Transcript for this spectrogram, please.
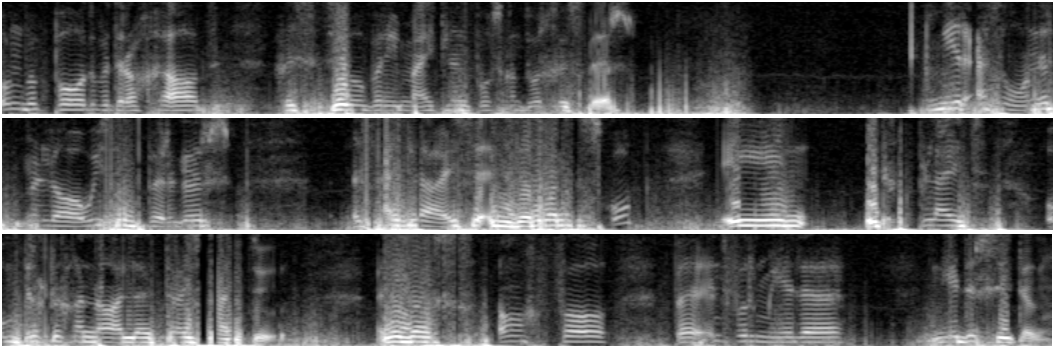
onbepaalde bedrag geld gesteel by die Meidlin postkantoor gister. Meer as 100 Malawiese burgers is uit die huise in Durban geskop en het gepleit om terug te gaan na hulle thuisland toe. En het was aangeval by informele nederzetting.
